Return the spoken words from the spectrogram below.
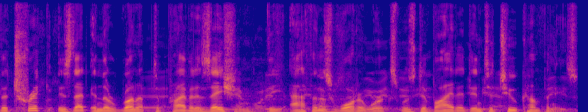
The trick is that in the run up to privatization, the Athens Waterworks was divided into two companies.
